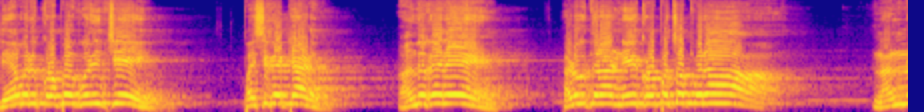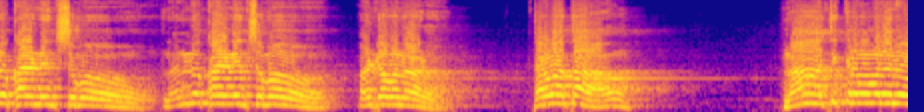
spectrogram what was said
దేవుని కృప గురించి పసిగట్టాడు. అందుకనే అడుగుతున్నాడు నీ కృప చొప్పున నన్ను కరుణించుము నన్ను కరుణించుము అంటూ ఉన్నాడు తర్వాత నా అతిక్రమములను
